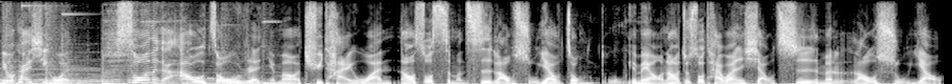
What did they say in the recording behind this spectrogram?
你有没有看新闻？说那个澳洲人有没有去台湾，然后说什么吃老鼠药中毒有没有？然后就说台湾小吃什么老鼠药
